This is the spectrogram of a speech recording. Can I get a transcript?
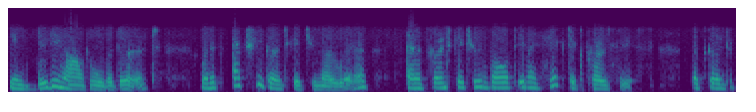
in digging out all the dirt when it's actually going to get you nowhere and it's going to get you involved in a hectic process that's going to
